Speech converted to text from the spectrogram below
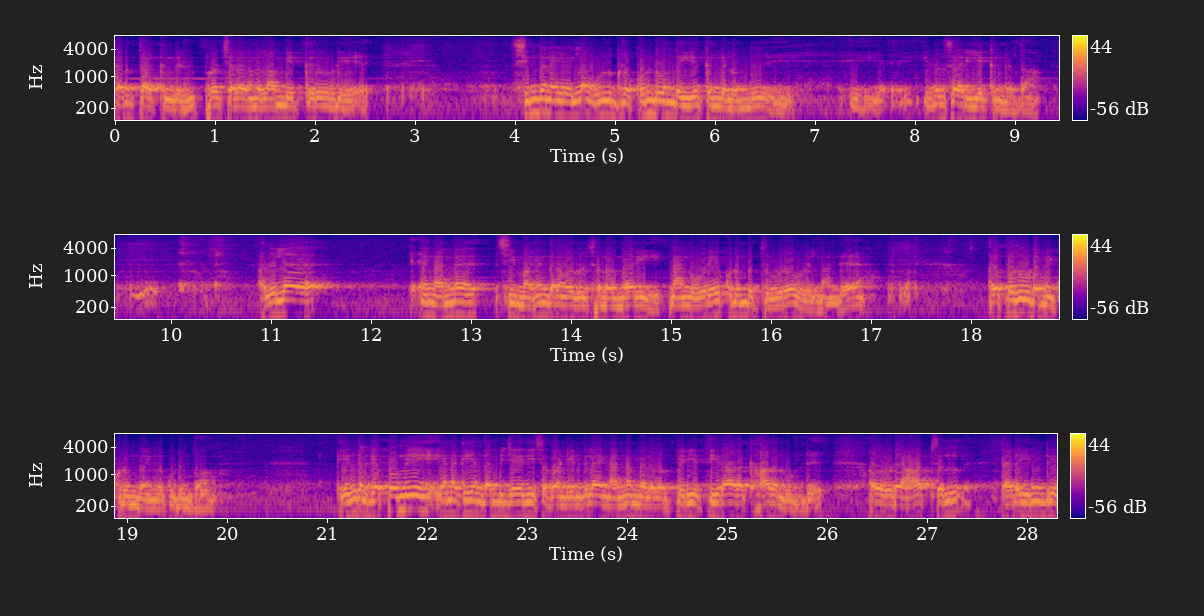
கருத்தாக்கங்கள் புரட்சியாளர்கள் அம்பேத்கருடைய சிந்தனைகள் எல்லாம் உள்ளுக்குள்ள கொண்டு வந்த இயக்கங்கள் வந்து இடதுசாரி இயக்கங்கள் தான். அதுல எங்க அண்ணன் சி மகேந்திரன் அவர்கள் சொன்னது மாதிரி நாங்க ஒரே குடும்பத்து உறவுகள் நாங்க. அது பொது உடைமை குடும்பம் எங்க குடும்பம். எங்களுக்கு எப்பவுமே எனக்கு என் தம்பி ஜெகதீச பாண்டியனுக்குலாம் எங்க அண்ணன் மேல ஒரு பெரிய தீராத காதல் உண்டு. அவருடைய ஆற்றல் தடையின்றிய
